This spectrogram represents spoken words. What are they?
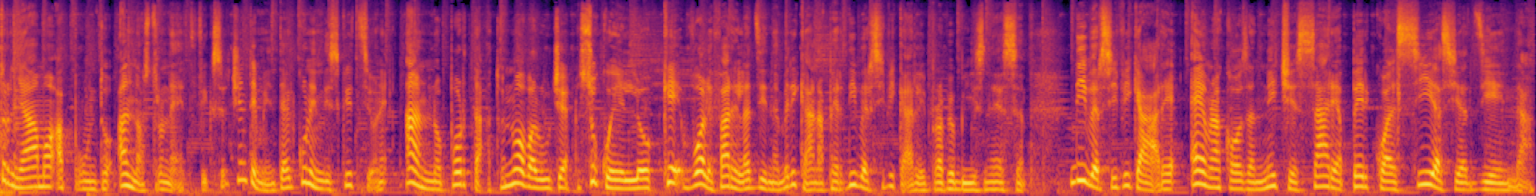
Torniamo appunto al nostro Netflix. Recentemente alcune indiscrezioni hanno portato nuova luce su quello che vuole fare l'azienda americana per diversificare il proprio business. Diversificare è una cosa necessaria per qualsiasi azienda.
